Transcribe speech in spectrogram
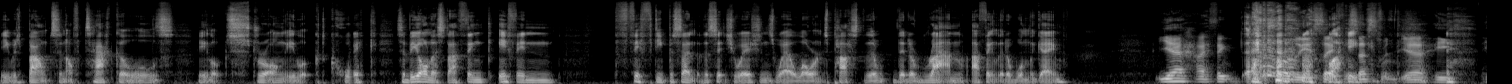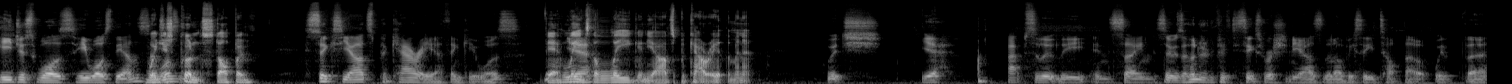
He was bouncing off tackles. He looked strong. He looked quick. To be honest, I think if in fifty percent of the situations where Lawrence passed, they'd have- ran. I think they'd have won the game. Yeah, I think that's probably a safe Like- assessment. Yeah, he he just was he was the answer. We just couldn't stop him. He? six yards per carry, I think it was. Yeah, leads Yeah. the league in yards per carry at the minute. which yeah absolutely insane so it was 156 rushing yards and then obviously he topped that up with uh,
